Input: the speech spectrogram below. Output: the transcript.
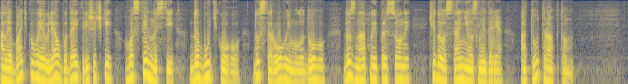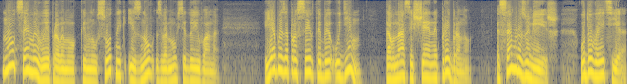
але батько виявляв бодай трішечки гостинності до будь-кого, до старого і молодого, до знатної персони чи до останнього злидаря, а тут раптом. Ну, це ми виправимо, кивнув сотник і знов звернувся до Івана. Я би запросив тебе у дім, та в нас іще не прибрано. Сам розумієш, удовець я,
